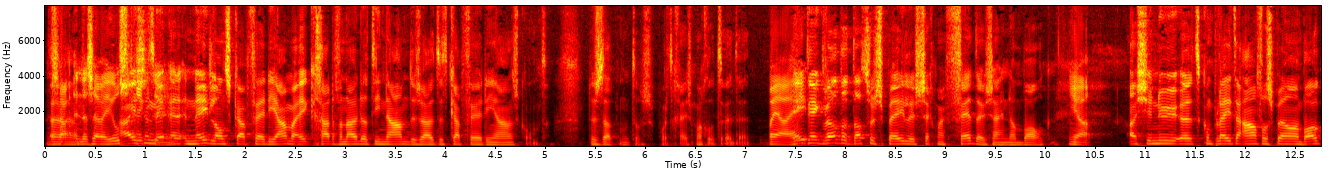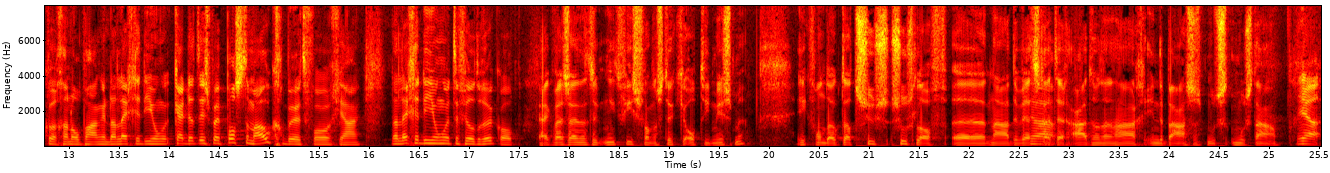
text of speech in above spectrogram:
en daar zijn heel Hij is strikt een, in. een Nederlands Kaapverdiaan, maar ik ga ervan uit dat die naam dus uit het Kaapverdiaans komt. Dus dat moet op zijn Portugees. Maar goed, eh, dat- Maar ja, ik denk wel dat dat soort spelers zeg maar verder zijn dan Balk. ja, Als je nu het complete aanvalspel aan Balk wil gaan ophangen, dan leg je die jongen... Kijk, dat is bij Postema ook gebeurd vorig jaar. Dan leg je die jongen te veel druk op. Kijk, wij zijn natuurlijk niet vies van een stukje optimisme. Ik vond ook dat Soes, Soeslof eh, na de wedstrijd Ja. tegen ADO Den Haag in de basis moest, moest staan. ja.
